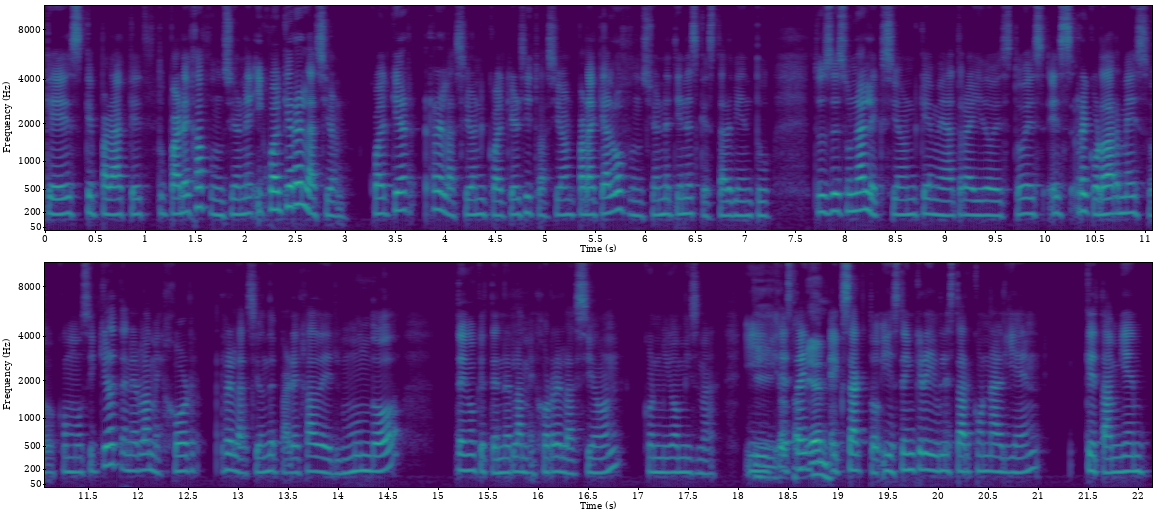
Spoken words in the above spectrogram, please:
que es que para que tu pareja funcione y cualquier relación, cualquier relación, cualquier situación, para que algo funcione tienes que estar bien tú. Entonces, una lección que me ha traído esto es, es recordarme eso, como si quiero tener la mejor relación de pareja del mundo, tengo que tener la mejor relación conmigo misma. Y, está exacto, y está increíble estar con alguien que también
